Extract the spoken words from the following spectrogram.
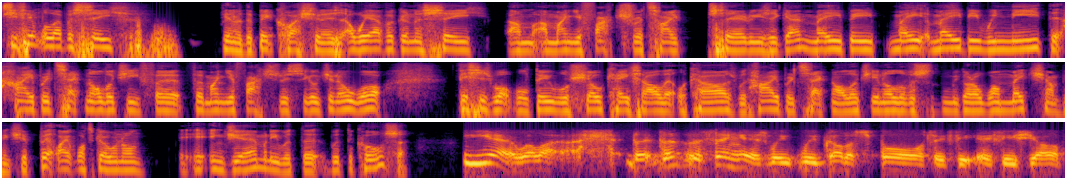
do you think we'll ever see you know, the big question is, are we ever going to see um, a manufacturer type series again? Maybe, may, maybe we need the hybrid technology for, for manufacturers to go, do you know what? This is what we'll do. We'll showcase our little cars with hybrid technology and all of a sudden we've got a one make championship, bit like what's going on in Germany with the, with the Corsa. Yeah, well, uh, the, the, the thing is, we we've got a sport. If you if you sharp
